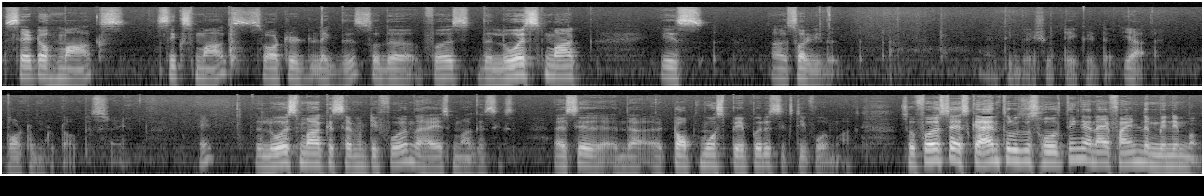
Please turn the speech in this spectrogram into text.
set of marks 6 marks sorted like this. So, the first the lowest mark is uh, sorry the I think I should take it yeah bottom to top is right. right. The lowest mark is 74 and the highest mark is 60. I say the uh, topmost paper is 64 marks. So first I scan through this whole thing and I find the minimum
